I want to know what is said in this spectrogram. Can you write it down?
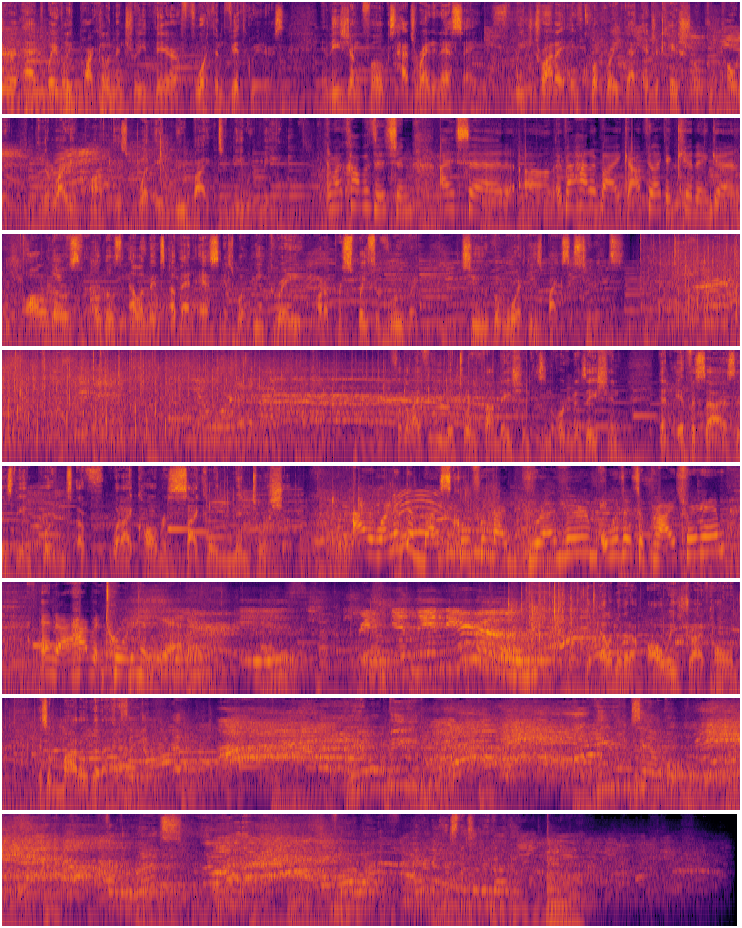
here at Waverly Park Elementary, they're fourth and fifth graders. And these young folks had to write an essay. We try to incorporate that educational component. And the writing prompt is what a new bike to me would mean. In my competition, I said, um, if I had a bike, I'd feel like a kid again. All of those, of those elements of that essay is what we grade on a persuasive rubric to reward these bikes to students. For the Life of You Mentoring Foundation is an organization that emphasizes the importance of what I call recycling mentorship. I wanted the bicycle for my brother. It was a surprise for him, and I haven't told him yet. There is Christian Landero. The element that I always drive home is a motto that I have.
